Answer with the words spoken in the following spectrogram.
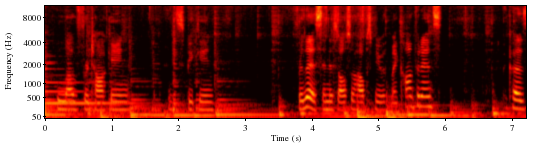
love for talking and speaking for this, and this also helps me with my confidence because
